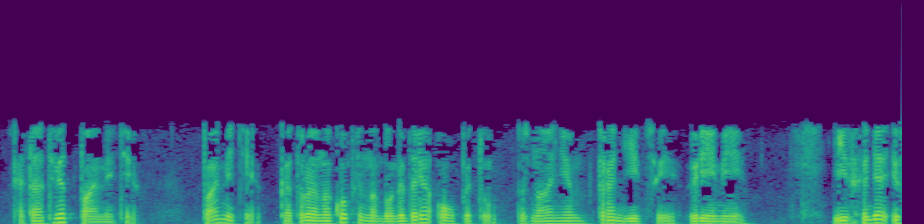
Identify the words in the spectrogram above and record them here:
– это ответ памяти. Памяти, которая накоплена благодаря опыту, знаниям, традиции, времени. И исходя из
